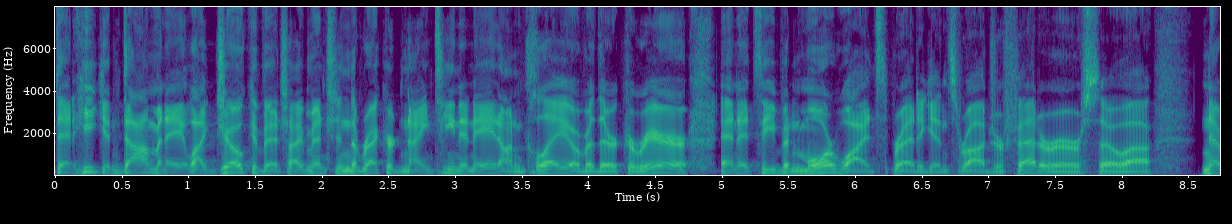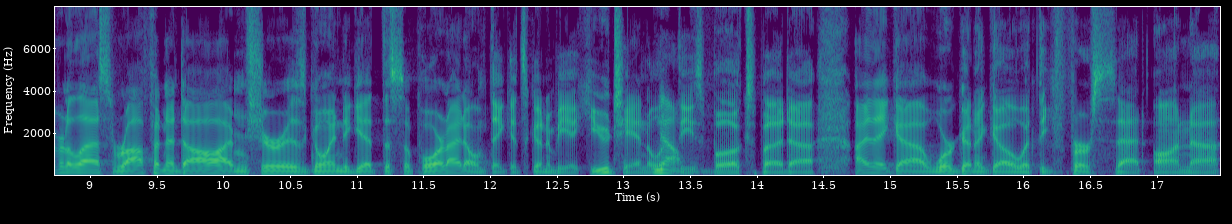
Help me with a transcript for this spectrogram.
that he can dominate like Djokovic, I mentioned the record 19 and 8 on clay over their career, and it's even more widespread against Roger Federer. So, uh, nevertheless, Rafa Nadal, I'm sure, is going to get the support. I don't think it's going to be a huge handle No. with these books, but uh, I think uh, we're going to go with the first set on uh,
